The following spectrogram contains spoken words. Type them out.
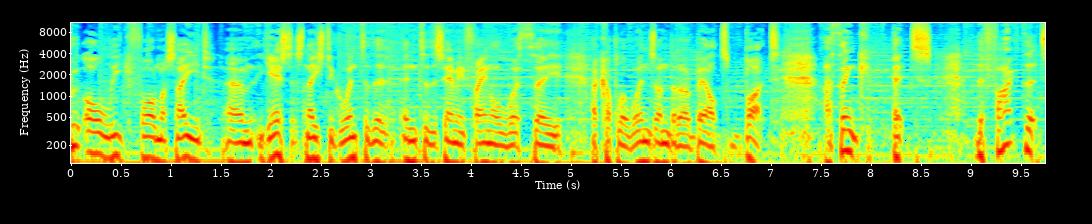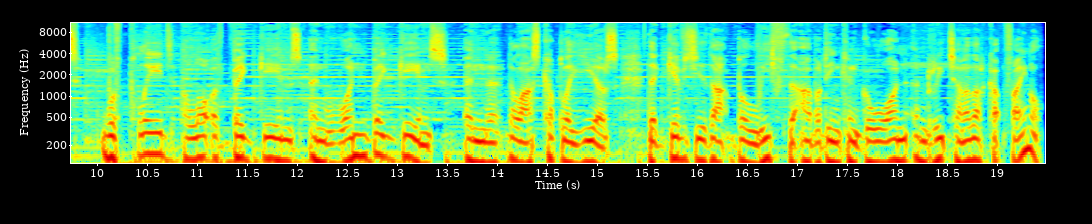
put all league form aside. Um, yes, it's nice to go into the into the semi final with a, a couple of wins under our belts, but I think it's the fact that we've played a lot of big games and won big games in the, the last couple of years that gives you that belief that Aberdeen can go on and reach another cup final.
